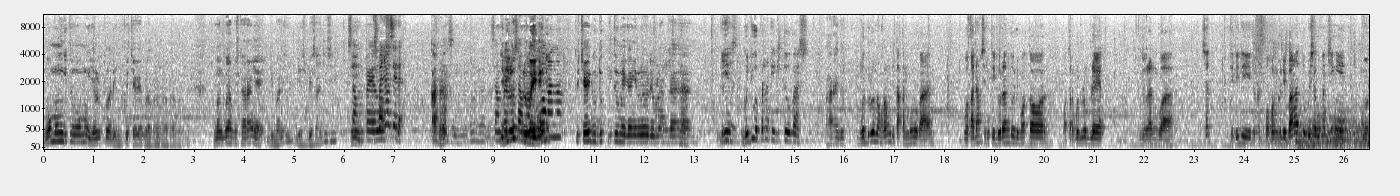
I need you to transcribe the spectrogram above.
ngomong gitu ngomong. Ya lu tuh ada yang ikut cewek bla bla bla bla bla. Cuman gue sampai sekarang ya gimana sih? Biasa-biasa aja sih. Sampai lu Vespanya masih ada? Ada. Masih. ada. sampai jadi lu lu sama lu bayangin gua aja mana? tuh cewek duduk gitu megangin lu di belakang. Nah. iya gue juga pernah kayak gitu kas. Parah itu. Gue dulu nongkrong di Takan mulu kan. Gue kadang sering tiduran tuh di motor. Motor gue dulu blade tiduran gue set. Jadi di deket pohon gede banget tuh bisa gue kencingin. Wah,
